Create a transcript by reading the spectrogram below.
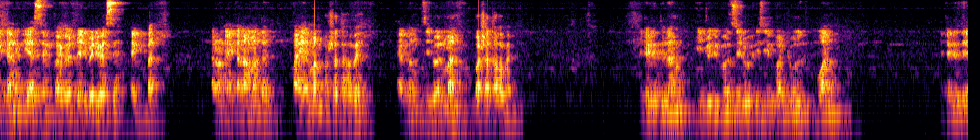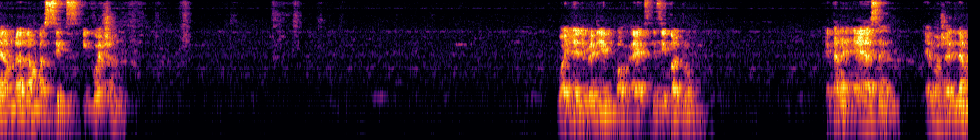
এখানে কি আছে? কয়বার ডেরিভেটিভ আছে, একবার। কারণ এখানে আমাদের পাই এর মান বসাতে হবে, এখন জিরো এর মান বসাতে হবে। এটাকে দিলাম e to the zero is equal to one এটাকে দিয়ে আমরা number six equation y derivative of x is equal to এখানে a আছে, a বসাই দিলাম।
